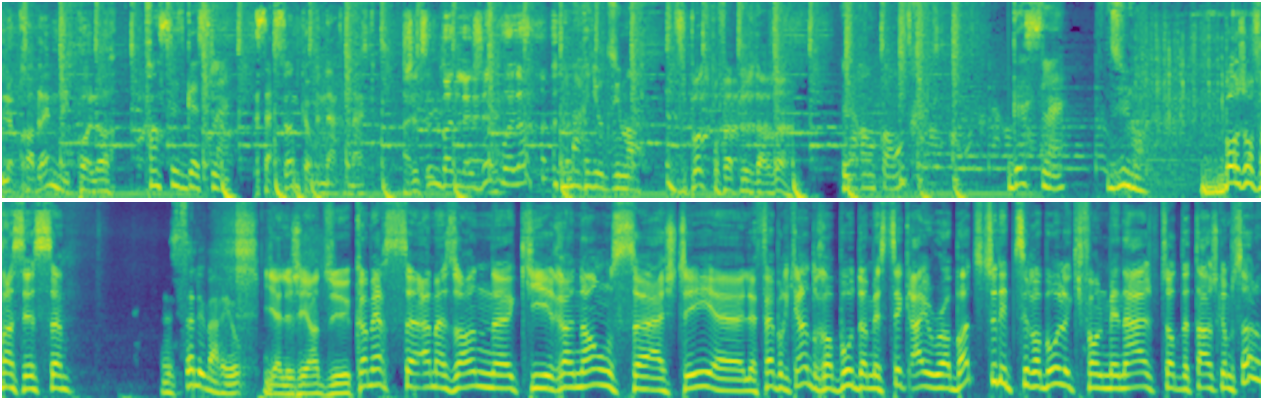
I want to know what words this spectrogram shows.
Le problème n'est pas là. Francis Gosselin. Ça sonne comme une arnaque. J'ai-tu une bonne logique, moi, là? Mario Dumont. Dis pas que c'est pour faire plus d'argent. La rencontre. Gosselin. Dumont. Bonjour, Francis. Salut Mario. Il y a le géant du commerce Amazon euh, qui renonce à acheter euh, le fabricant de robots domestiques iRobot. C'est-tu les petits robots là, qui font le ménage, toutes sortes de tâches comme ça? Là?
